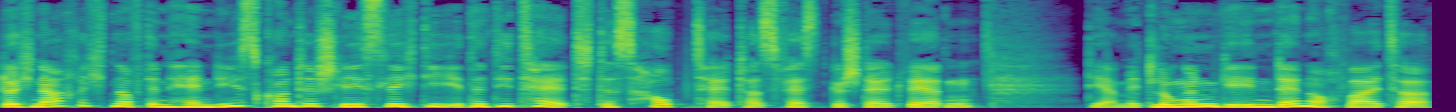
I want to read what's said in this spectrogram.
Durch Nachrichten auf den Handys konnte schließlich die Identität des Haupttäters festgestellt werden. Die Ermittlungen gehen dennoch weiter.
